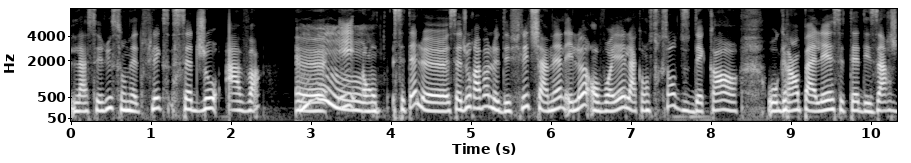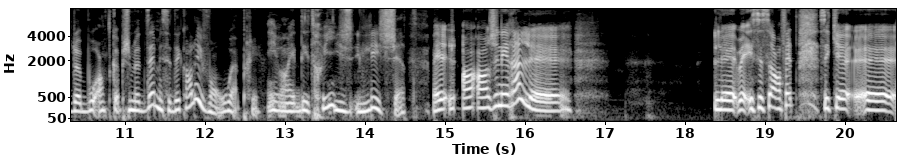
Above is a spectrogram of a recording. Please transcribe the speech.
la série sur Netflix sept jours avant. Euh, Mm. Et on- c'était le sept jours avant le défilé de Chanel. Et là, on voyait la construction du décor au Grand Palais. C'était des arches de bois. En tout cas, puis je me disais, mais ces décors-là, ils vont où après? Ils vont être détruits. Ils, ils les jettent. Mais en, en général, le, le ben, et c'est ça en fait, c'est que euh,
